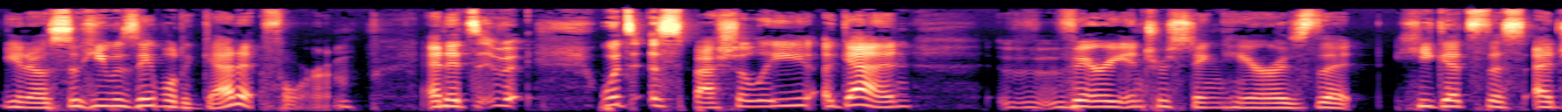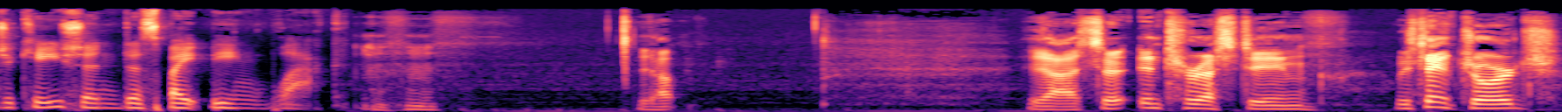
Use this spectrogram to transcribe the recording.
you know, so he was able to get it for him. And it's what's especially again very interesting here is that he gets this education despite being black. Mm-hmm. Yep. Yeah, it's interesting. We thank George.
